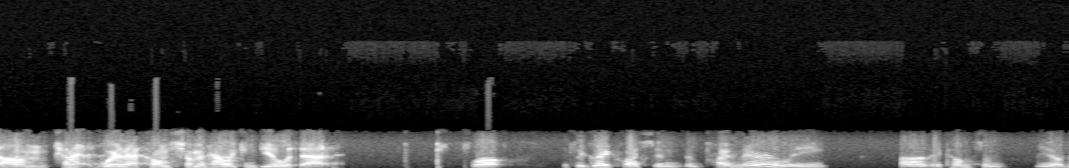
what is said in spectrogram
Um, kind of where that comes from and how we can deal with that. Well, it's a great question. And primarily, uh, it comes from you know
